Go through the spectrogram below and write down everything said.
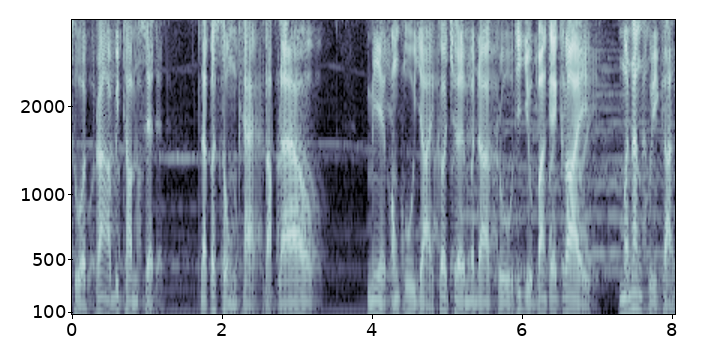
สวดพระอภิธรรมเสร็จ แล้วก็ส่งแขกกลับแล้ว เมียของครูใหญ่ก็เชิญบรรดาครูที่อยู่บ้านใกล้ๆ มานั่งคุยกัน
